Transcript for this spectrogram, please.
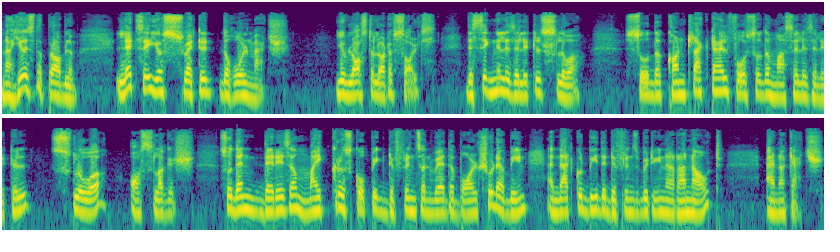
Now here's the problem. Let's say you're sweated the whole match. You've lost a lot of salts. The signal is a little slower. So the contractile force of the muscle is a little slower or sluggish. So then there is a microscopic difference on where the ball should have been, and that could be the difference between a run out and a catch.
